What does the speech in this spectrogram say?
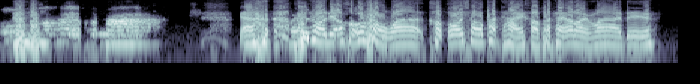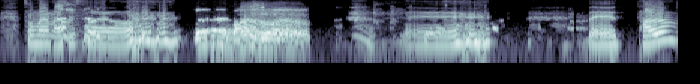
어, 팟타이 안 먹나? อ่ะคุณโทเดียวเขาก็บอกว่าเขาก็ชอบผัดไทยค่ะ ผัดไทยอร่อยมากเด้ทรงแม่มาชิสเซล 네, 맛있어요. เด้เด้다음분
